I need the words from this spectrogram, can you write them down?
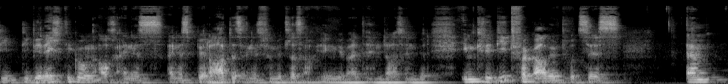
die, die Berechtigung auch eines, eines Beraters, eines Vermittlers auch irgendwie weiterhin da sein wird. Im Kreditvergabeprozess, ähm,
